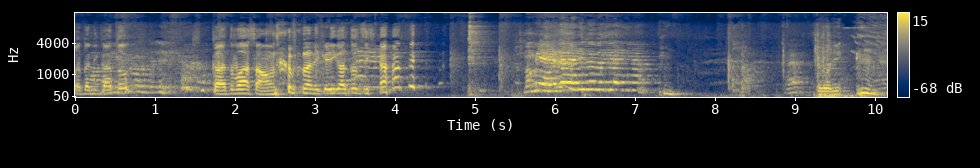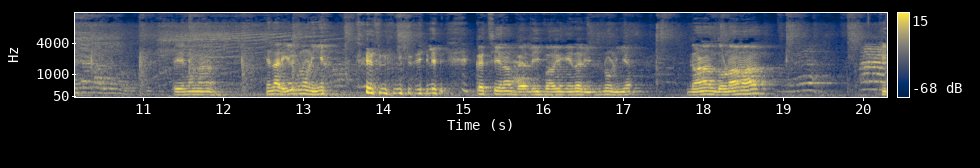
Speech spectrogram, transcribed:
ਪਤਾ ਨੀ ਆਪਾਂ ਕਾਹਤੋਂ। reel ਬਣਾਉਣ ਚੱਲੇ। ਕਾਤਵਾ ਸਾਊਂਡ ਪਤਾ ਨਹੀਂ ਕਿਹੜੀ ਗੱਲ ਤੋਂ ਸੀ। ਮੰਮੀ ਇਹ ਤਾਂ ਐਡੀ ਵੀ ਵਧੀਆ ਨਹੀਂ ਆ ਹੈ? ਚਲੋ ਜੀ। ਤੇ ਹੁਣ ਕਹਿੰਦਾ ਰੀਲ ਬਣਾਉਣੀ ਆ। ਰੀਲ ਕੱਚੇ ਨਾਲ ਬੈਲੀ ਪਾ ਕੇ ਕਹਿੰਦਾ ਰੀਲ ਬਣਾਉਣੀ ਆ। ਗਾਣਾ ਲਾਉਣਾ ਵਾ ਕਿ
